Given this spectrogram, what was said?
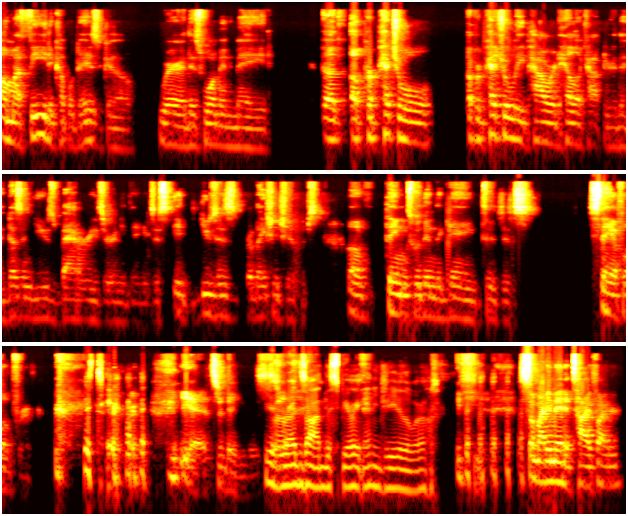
on my feed a couple days ago where this woman made a, a perpetual a perpetually powered helicopter that doesn't use batteries or anything. It just it uses relationships of things within the game to just stay afloat forever. yeah, it's ridiculous. He just So- runs on the spirit energy of the world. yeah. Somebody made a TIE fighter.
